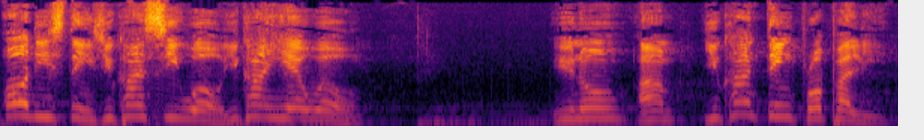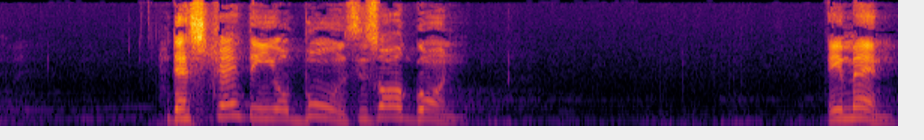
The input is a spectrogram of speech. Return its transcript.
all these things, you can't see well, you can't hear well, you know, um, you can't think properly. The strength in your bones is all gone. Amen.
